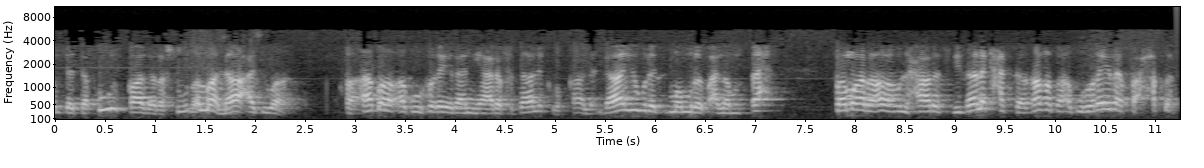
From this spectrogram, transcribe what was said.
كنت تقول قال رسول الله لا عدوى فأبى أبو هريرة أن يعرف ذلك وقال لا يورد ممرض على مصح فما رآه الحارث بذلك حتى غضب أبو هريرة فحط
